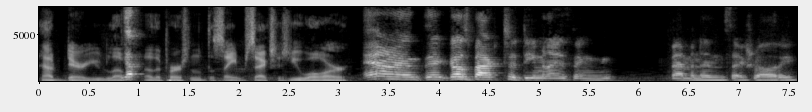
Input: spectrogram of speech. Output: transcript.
How dare you love Yep. another person of the same sex as you are? And it goes back to demonizing feminine sexuality.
